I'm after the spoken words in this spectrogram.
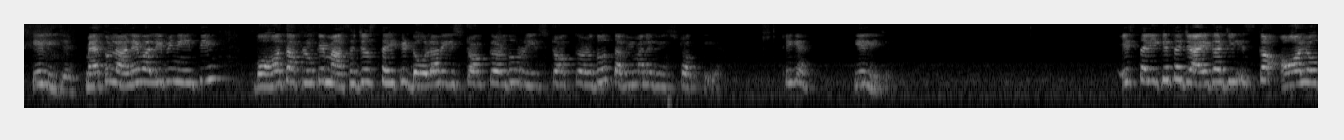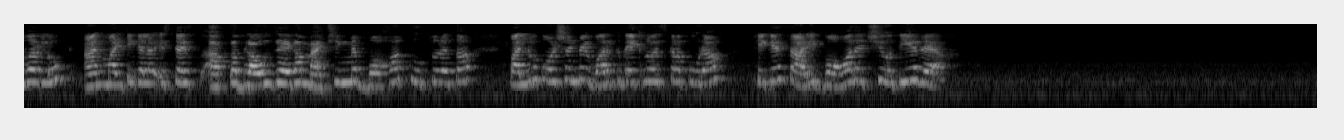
ये लीजिए। मैं तो लाने वाली भी नहीं थी। बहुत आप लोग के मैसेजेस थे कि डोला रीस्टॉक कर दो रीस्टॉक कर दो तभी मैंने रीस्टॉक किया। ठीक है? ये लीजिए। इस तरीके से जाएगा जी इसका all over look and multi colour इसका इस, आपका ब्लाउज जाएगा। मैचिंग में बहुत खूबसूरत सा पल्लू पोर्शन पे वर्क देख लो इसका पूरा। ठीक है? साड़ी बहुत अच्छी होती है।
